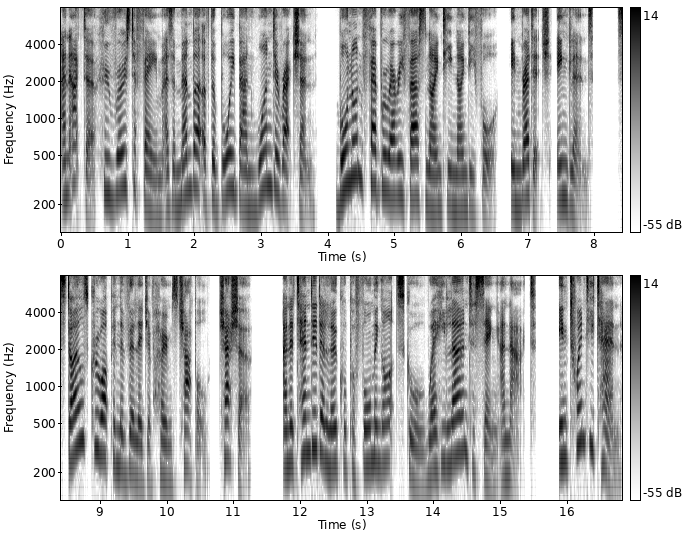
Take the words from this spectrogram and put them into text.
and actor who rose to fame as a member of the boy band One Direction. Born on February 1, 1994, in Redditch, England, Styles grew up in the village of Holmes Chapel, Cheshire, and attended a local performing arts school where he learned to sing and act. In 2010,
